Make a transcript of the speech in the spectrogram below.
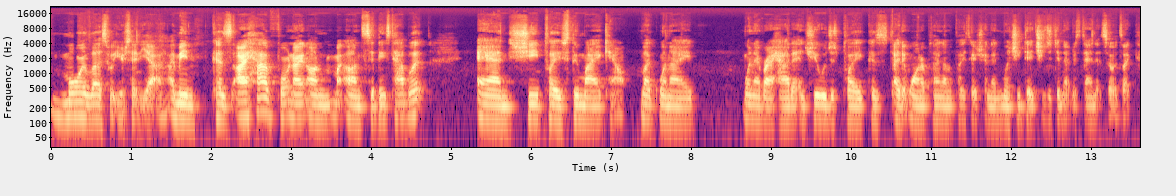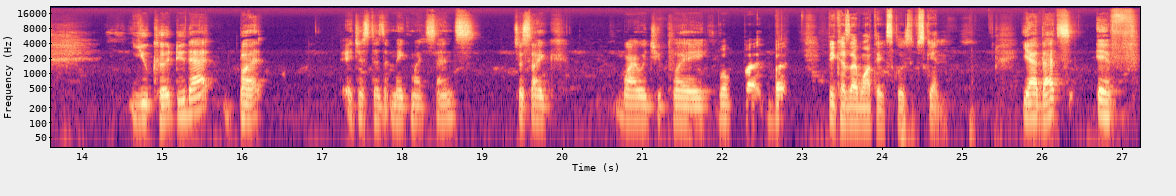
more or less what you're saying. Yeah, I mean, because I have Fortnite on my, on Sydney's tablet, and she plays through my account. Like when I, whenever I had it, and she would just play because I didn't want her playing on the PlayStation. And when she did, she just didn't understand it. So it's like you could do that, but it just doesn't make much sense. Just like, why would you play? Well, but but because I want the exclusive skin. Yeah, that's if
